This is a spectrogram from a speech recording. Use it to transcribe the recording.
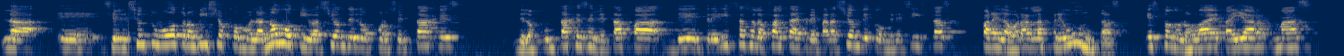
La eh, selección tuvo otros vicios como la no motivación de los porcentajes, de los puntajes en la etapa de entrevistas o la falta de preparación de congresistas para elaborar las preguntas. Esto nos lo va a detallar más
